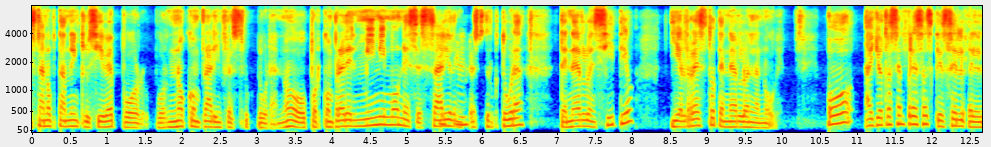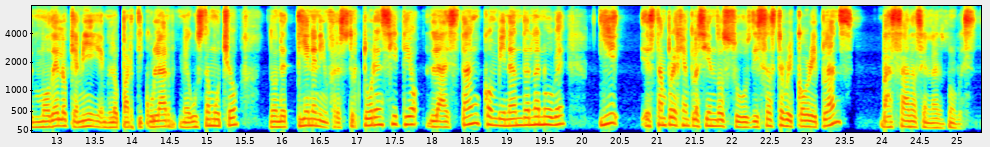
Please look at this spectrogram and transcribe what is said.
están optando inclusive por, por no comprar infraestructura, ¿no? O por comprar el mínimo necesario de infraestructura, tenerlo en sitio y el resto tenerlo en la nube. O hay otras empresas que es el, el, modelo que a mí en lo particular me gusta mucho, donde tienen infraestructura en sitio, la están combinando en la nube y están, por ejemplo, haciendo sus disaster recovery plans basadas en las nubes.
